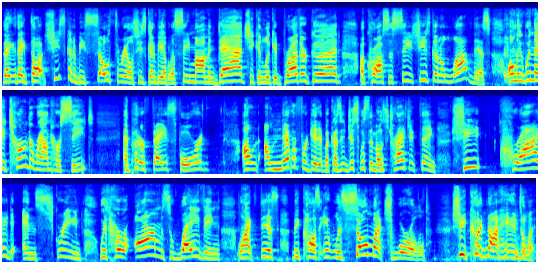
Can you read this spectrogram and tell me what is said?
They, they thought she's going to be so thrilled. She's going to be able to see mom and dad. She can look at brother good across the seat. She's going to love this. Only when they turned around her seat and put her face forward, I'll, I'll never forget it because it just was the most tragic thing. She cried and screamed with her arms waving like this because it was so much world. She could not handle it.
